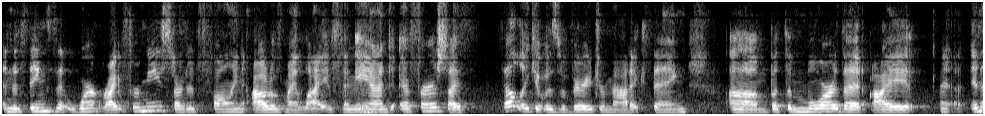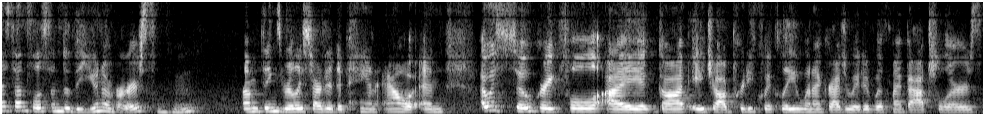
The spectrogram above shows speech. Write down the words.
And the things that weren't right for me started falling out of my life. Mm. And at first, I felt like it was a very dramatic thing. Um, but the more that I, in a sense, listened to the universe, mm-hmm. um, things really started to pan out. And I was so grateful. I got a job pretty quickly when I graduated with my bachelor's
